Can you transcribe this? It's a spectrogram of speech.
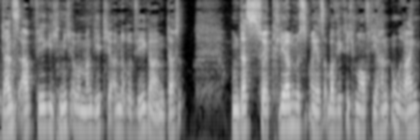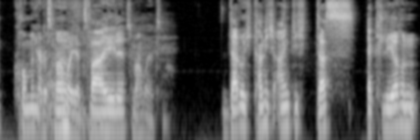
Ganz abwegig nicht, aber man geht hier andere Wege an. Das, um das zu erklären, müsste man jetzt aber wirklich mal auf die Handlung reinkommen. Ja, das machen wir äh, jetzt mal. Weil Das machen wir jetzt mal. dadurch kann ich eigentlich das erklären,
